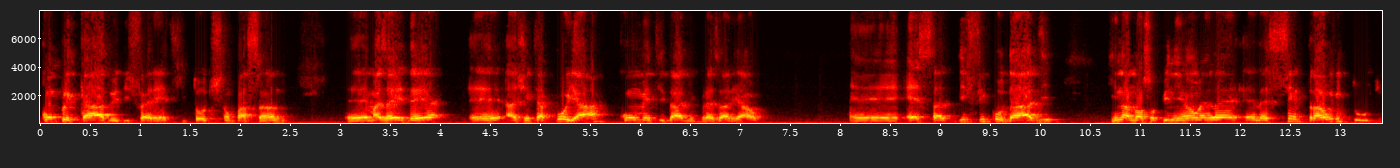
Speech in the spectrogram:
complicado e diferente que todos estão passando. É, mas a ideia é a gente apoiar como entidade empresarial é, essa dificuldade que, na nossa opinião, ela é, ela é central em tudo.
